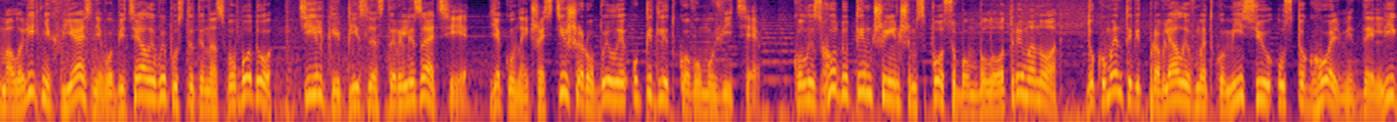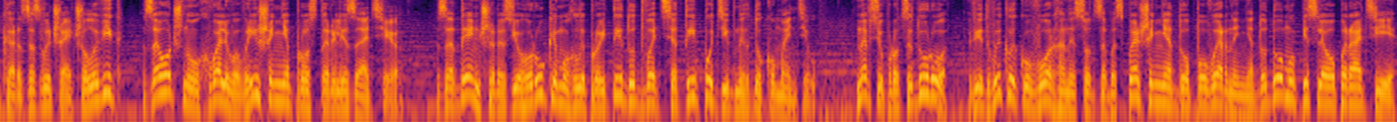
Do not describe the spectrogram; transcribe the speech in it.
Малолітніх в'язнів обіцяли випустити на свободу тільки після стерилізації, яку найчастіше робили у підлітковому віці. Коли згоду тим чи іншим способом було отримано, документи відправляли в медкомісію у Стокгольмі, де лікар, зазвичай чоловік, заочно ухвалював рішення про стерилізацію. За день через його руки могли пройти до 20 подібних документів. На всю процедуру від виклику в органи соцзабезпечення до повернення додому після операції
